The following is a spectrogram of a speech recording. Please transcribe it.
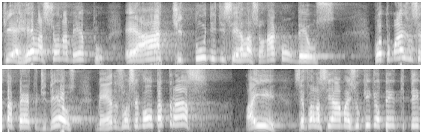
que é relacionamento, é a atitude de se relacionar com Deus. Quanto mais você está perto de Deus, menos você volta atrás. Aí você fala assim: ah, mas o que, que eu tenho que ter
